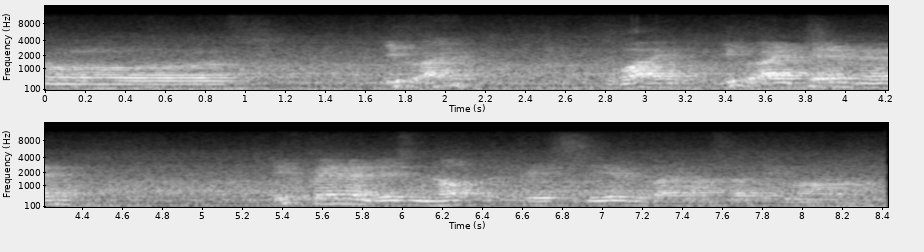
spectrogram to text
Cause if I why if I payment if payment is not received by March 31, uh,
